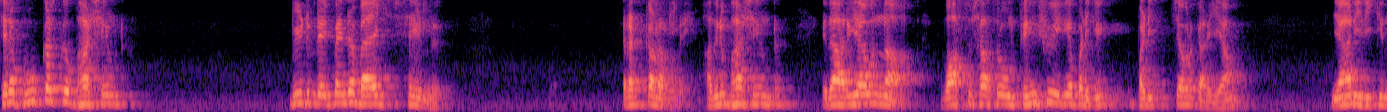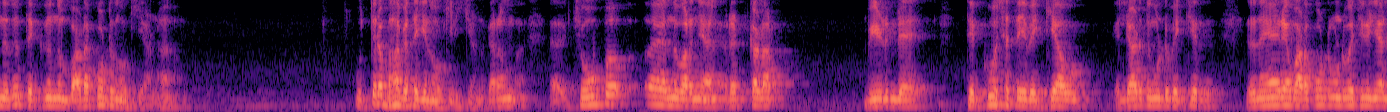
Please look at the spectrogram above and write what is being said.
ചില പൂക്കൾക്ക് ഭാഷയുണ്ട്. വീടിന്റെ ഇപ്പം എന്റെ ബാക്ക് സൈഡിൽ റെഡ് കളറിലെ അതിനും ഭാഷയുണ്ട്. ഇത് അറിയാവുന്ന വാസ്തുശാസ്ത്രവും ഫെങ്ഷുയൊക്കെ പഠിച്ച് പഠിച്ചവർക്കറിയാം. ഞാനിരിക്കുന്നത് തെക്ക് നിന്നും വടക്കോട്ട് നോക്കിയാണ്. ഉത്തരഭാഗത്തേക്ക് നോക്കിയിരിക്കുകയാണ്. കാരണം ചുവപ്പ് എന്ന് പറഞ്ഞാൽ റെഡ് കളർ വീടിന്റെ തെക്കുവശത്തെ വയ്ക്കാവൂ എല്ലായിടത്തും കൊണ്ട് വയ്ക്കരുത് ഇത് നേരെ വടക്കോട്ട് കൊണ്ട് വെച്ച് കഴിഞ്ഞാൽ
